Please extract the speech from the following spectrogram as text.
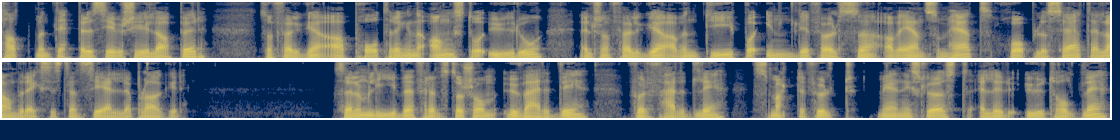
tatt med depressive skylapper, som følge av påtrengende angst og uro, eller som følge av en dyp og inderlig følelse av ensomhet, håpløshet eller andre eksistensielle plager. Selv om livet fremstår som uverdig, forferdelig, smertefullt, meningsløst eller uutholdelig,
